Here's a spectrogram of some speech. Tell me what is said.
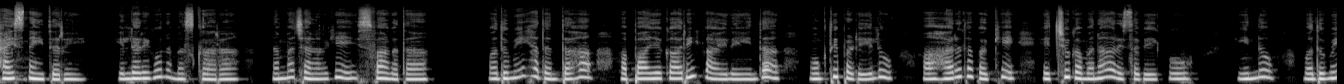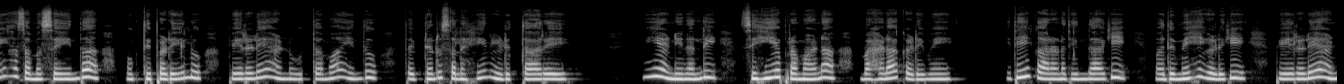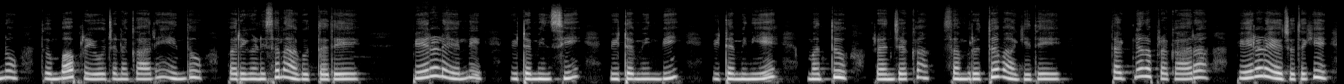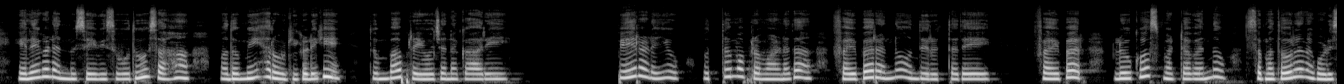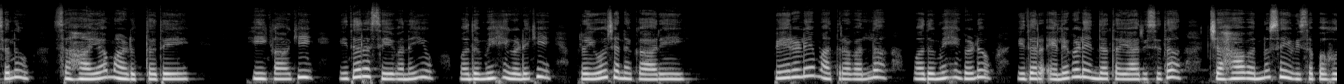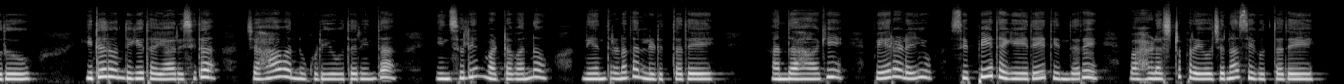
Hi ಸ್ನೇಹಿತರೆ, ಎಲ್ಲರಿಗೂ ನಮಸ್ಕಾರ. ನಮ್ಮ ಚಾನಲ್ಗೆ ಸ್ವಾಗತ. ಮಧುಮೇಹದಂತಹ ಅಪಾಯಕಾರಿ ಕಾಯಿಲೆಯಿಂದ ಮುಕ್ತಿ ಪಡೆಯಲು ಆಹಾರದ ಬಗ್ಗೆ ಹೆಚ್ಚು ಗಮನ ಹರಿಸಬೇಕು. ಇನ್ನು ಮಧುಮೇಹ ಸಮಸ್ಯೆಯಿಂದ ಮುಕ್ತಿ ಪಡೆಯಲು ಪೇರಳೆ ಹಣ್ಣು ಉತ್ತಮ ಎಂದು ತಜ್ಞರು ಸಲಹೆ ನೀಡುತ್ತಾರೆ. ಈ ಹಣ್ಣಿನಲ್ಲಿ ಸಿಹಿಯ ಪ್ರಮಾಣ ಬಹಳ ಕಡಿಮೆ. ಇದೇ ಕಾರಣದಿಂದಾಗಿ ಮಧುಮೇಹಿಗಳಿಗೆ ಪೇರಳೆ ಹಣ್ಣು ತುಂಬ ಪ್ರಯೋಜನಕಾರಿ ಎಂದು ಪರಿಗಣಿಸಲಾಗುತ್ತದೆ. ಪೇರಳೆಯಲ್ಲಿ vitamin C, vitamin B, vitamin A ಮತ್ತು ರಂಜಕ ಸಮೃದ್ಧವಾಗಿದೆ. ತಜ್ಞರ ಪ್ರಕಾರ ಪೇರಳೆಯ ಜೊತೆಗೆ ಎಲೆಗಳನ್ನು ಸೇವಿಸುವುದೂ ಸಹ ಮಧುಮೇಹ ರೋಗಿಗಳಿಗೆ ತುಂಬ ಪ್ರಯೋಜನಕಾರಿ. ಪೇರಳೆಯು ಉತ್ತಮ ಪ್ರಮಾಣದ ಫೈಬರನ್ನು ಹೊಂದಿರುತ್ತದೆ. ಫೈಬರ್ ಗ್ಲೂಕೋಸ್ ಮಟ್ಟವನ್ನು ಸಮತೋಲನಗೊಳಿಸಲು ಸಹಾಯ ಮಾಡುತ್ತದೆ. ಹೀಗಾಗಿ ಇದರ ಸೇವನೆಯು ಮಧುಮೇಹಿಗಳಿಗೆ ಪ್ರಯೋಜನಕಾರಿ. ಪೇರಳೆ ಮಾತ್ರವಲ್ಲ, ಮಧುಮೇಹಿಗಳು ಇದರ ಎಲೆಗಳಿಂದ ತಯಾರಿಸಿದ ಚಹಾವನ್ನು ಸೇವಿಸಬಹುದು. ಇದರೊಂದಿಗೆ ತಯಾರಿಸಿದ ಚಹಾವನ್ನು ಕುಡಿಯುವುದರಿಂದ ಇನ್ಸುಲಿನ್ ಮಟ್ಟವನ್ನು ನಿಯಂತ್ರಣದಲ್ಲಿಡುತ್ತದೆ. ಅಂದಹಾಗೆ ಪೇರಳೆಯು ಸಿಪ್ಪೆ ತೆಗೆಯದೇ ತಿಂದರೆ ಬಹಳಷ್ಟು ಪ್ರಯೋಜನ ಸಿಗುತ್ತದೆ.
